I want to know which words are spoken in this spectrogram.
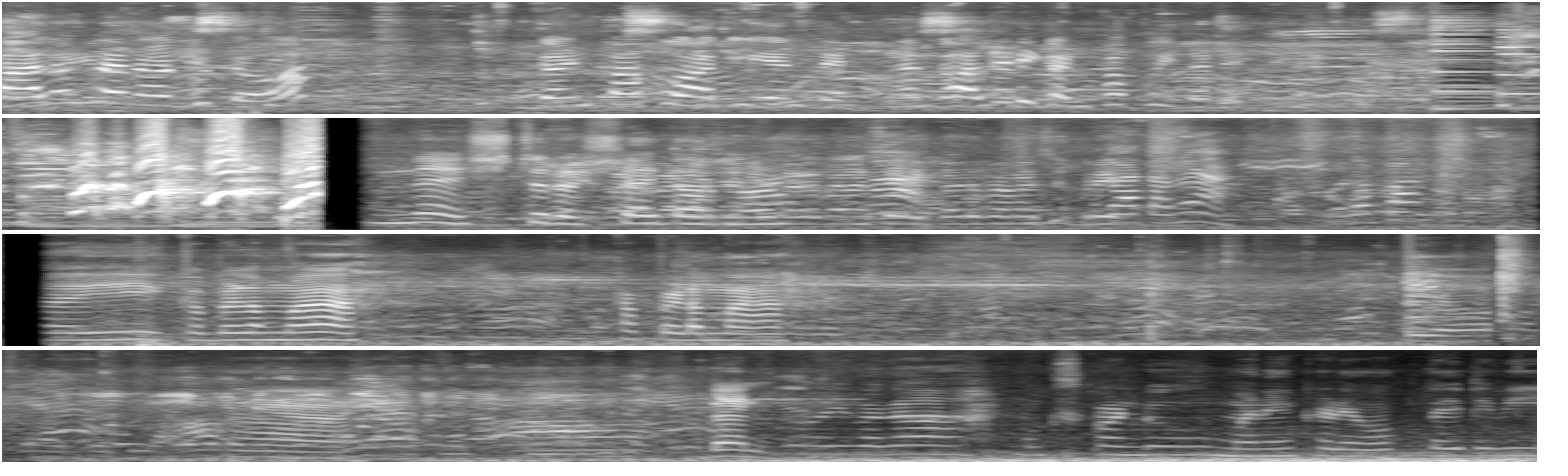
ಕಾಲಂದ್ರೆ ನೋಡ್ಬಿಟ್ಟು ಗಂಡ್ಪಾಪು ಆಗಲಿ ಅಂತೆ. ನಂಗೆ ಆಲ್ರೆಡಿ ಗಣಪಾಪು ಇದ್ದಾರೆ ಇನ್ನೂ ಎಷ್ಟು ರಶ್ ಆಯ್ತು ಅವ್ರು ನೋಡಿ. ಅಯ್ಯ ಕಬ್ಬಳಮ್ಮ ಕಪ್ಪಡಮ್ಮ. ಡನ್. ಇವಾಗ ಮುಗಿಸ್ಕೊಂಡು ಮನೆ ಕಡೆ ಹೋಗ್ತಾ ಇದ್ದೀವಿ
